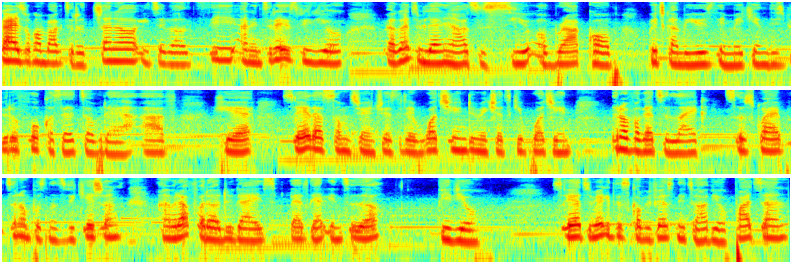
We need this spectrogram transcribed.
guys welcome back to the channel. It's a girl Tee and in today's video we're going to be learning how to sew a bra cup which can be used in making this beautiful corset top that i have here. So if that's something you're interested in watching do make sure to keep watching. Don't forget to like subscribe turn on post notifications. And without further ado guys let's get into the video so yeah to make this cup you first need to have your pattern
